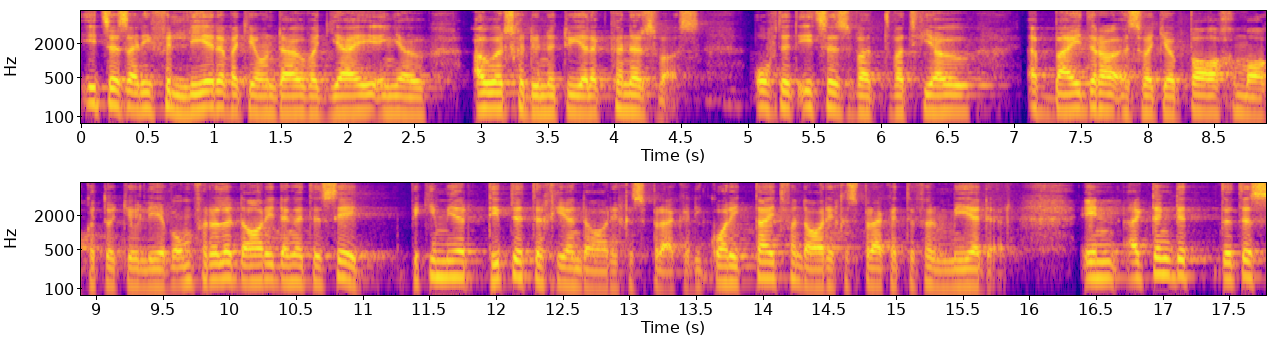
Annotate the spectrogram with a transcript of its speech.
iets is uit die verlede wat jy onthou wat jy en jou ouers gedoen het toe julle kinders was. Of dit iets is wat wat vir jou 'n bydra is wat jou pa gemaak het tot jou lewe om vir hulle daardie dinge te sê, bietjie meer diepte te gee in daardie gesprekke, die kwaliteit van daardie gesprekke te vermeerder. En ek dink dit dit is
